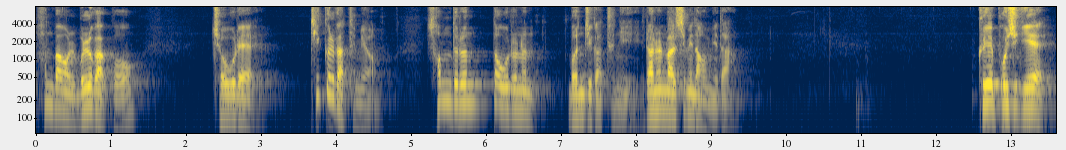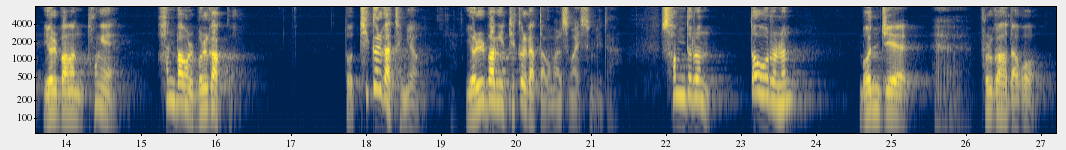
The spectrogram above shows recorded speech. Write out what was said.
한 방울 물 같고 저울에 티끌 같으며 섬들은 떠오르는 먼지 같으니라는 말씀이 나옵니다. 그의 보시기에 열방은 통에 한 방울 물 같고 또 티끌 같으며 열방이 티끌 같다고 말씀하셨습니다. 섬들은 떠오르는 먼지에 불과하다고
